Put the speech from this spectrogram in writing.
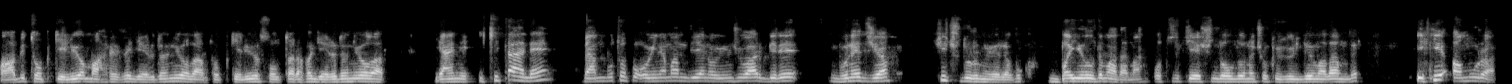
Abi top geliyor Mahrez'e geri dönüyorlar. Top geliyor sol tarafa geri dönüyorlar. Yani iki tane ben bu topu oynamam diyen oyuncu var. Biri Bunedja. Hiç durmuyor lavuk. Bayıldım adama. 32 yaşında olduğuna çok üzüldüğüm adamdır. İki Amura.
